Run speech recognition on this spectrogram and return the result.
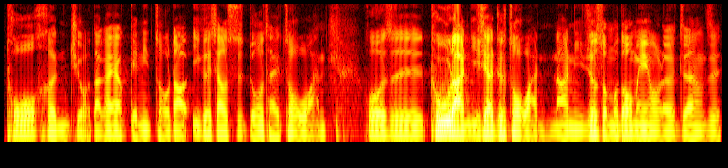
拖很久，大概要给你走到一个小时多才走完，或者是突然一下就走完，那你就什么都没有了这样子。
